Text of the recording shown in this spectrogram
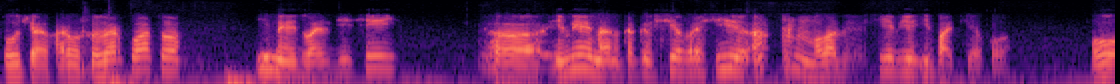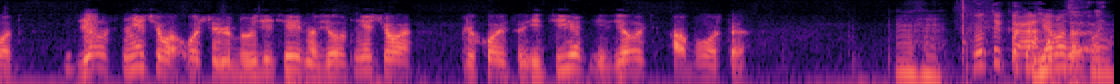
получаю хорошую зарплату, имею двоих детей, э, имею, наверное, как и все в России, молодые семьи, ипотеку. Вот. Делать нечего, очень люблю детей, но делать нечего, приходится идти и делать аборты. Угу. Ну так а, Я вас понял.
